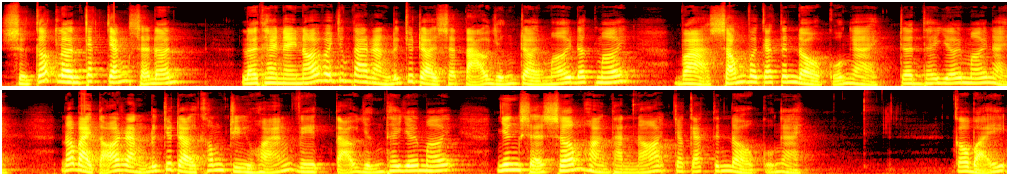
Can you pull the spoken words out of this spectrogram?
sự cất lên chắc chắn sẽ đến. Lời thề này nói với chúng ta rằng Đức Chúa Trời sẽ tạo dựng trời mới, đất mới và sống với các tín đồ của Ngài trên thế giới mới này. Nó bày tỏ rằng Đức Chúa Trời không trì hoãn việc tạo dựng thế giới mới, nhưng sẽ sớm hoàn thành nó cho các tín đồ của Ngài. Câu 7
